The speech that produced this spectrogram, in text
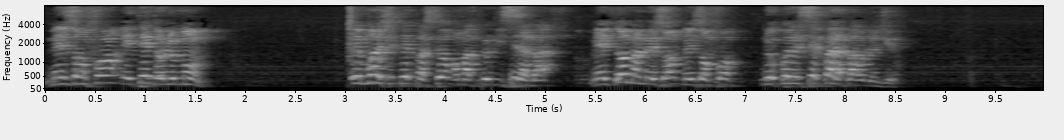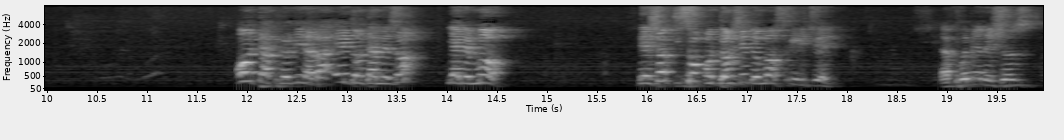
Mes enfants étaient dans le monde. Et moi, j'étais pasteur, on m'applaudissait là-bas. Mais dans ma maison, mes enfants ne connaissaient pas la parole de Dieu. On t'applaudit là-bas et dans ta maison, il y a des morts. Des gens qui sont en danger de mort spirituelle. La première des choses,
